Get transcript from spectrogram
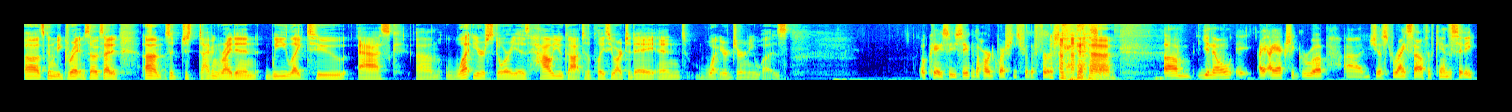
Oh, it's going to be great. I'm so excited. Um, so, just diving right in, we like to ask um, what your story is, how you got to the place you are today, and what your journey was. Okay, so you saved the hard questions for the first. so, um, you know, I, I, actually grew up uh, just right south of Kansas City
